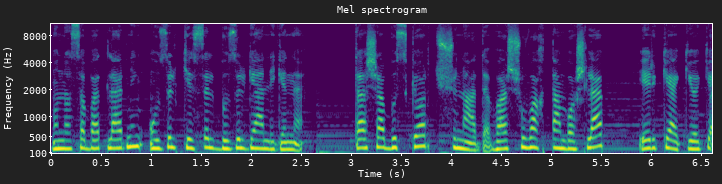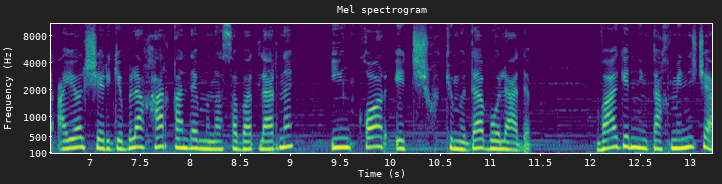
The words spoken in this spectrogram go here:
munosabatlarning uzil kesil buzilganligini tashabbuskor tushunadi va shu vaqtdan boshlab erkak yoki ayol sherigi bilan har qanday munosabatlarni inkor etish hukmida bo'ladi. Vagenning taxminicha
